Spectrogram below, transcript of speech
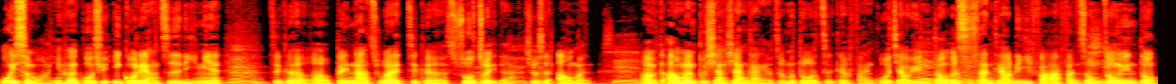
为什么？因为过去一国两制里面，嗯，这个呃被拿出来这个说嘴的，就是澳门，是呃，澳门不像香港有这么多这个反国教运动、二十三条立法、反送中运动，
